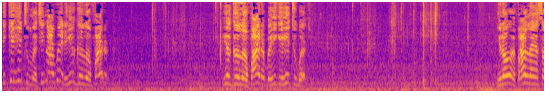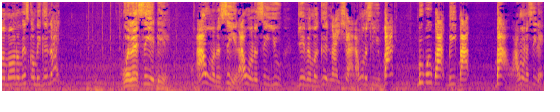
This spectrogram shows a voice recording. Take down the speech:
He can't hit too much. He not ready. He a good little fighter. He a good little fighter, but he get hit too much. You know, if I land something on him, it's gonna be good night. Well, let's see it then. I want to see it. I want to see you give him a good night shot. I want to see you bop, boop, boop, bop, beat, bop, bow. I want to see that.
